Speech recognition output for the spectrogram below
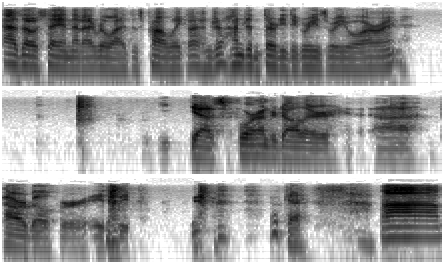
as I was saying that, I realized it's probably like 130 degrees where you are, right? Yes, four hundred dollar uh, power bill for AC. okay. Uh,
